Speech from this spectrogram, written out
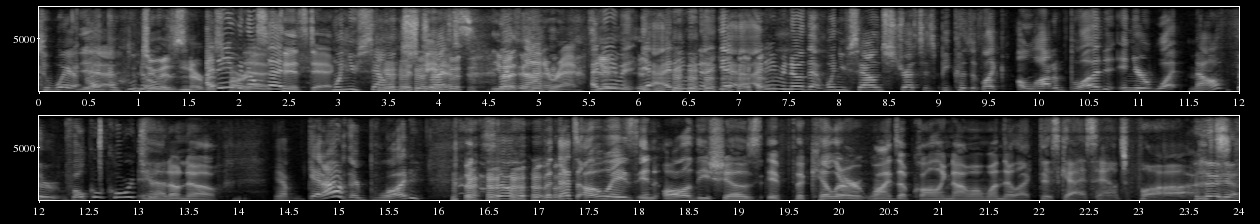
to where I- Yeah. I, who To his nervous I didn't even part. know Yeah, that to his dick. when you sound his stressed. He was not erect. I didn't even yeah I didn't even know, yeah I didn't even know that when you sound stressed is because of like a lot of blood in your what mouth or vocal cords. Yeah, or- I don't know. Yeah, get out of there, blood. so But that's always in all of these shows. If the killer winds up calling 911, they're like, this guy sounds fucked. Yeah.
